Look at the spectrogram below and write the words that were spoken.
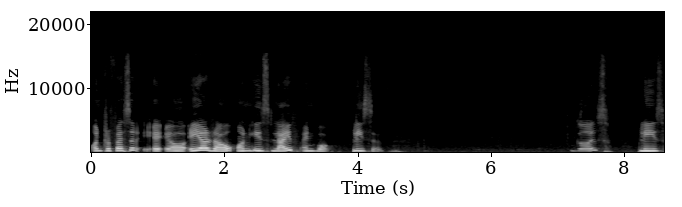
on Professor A- uh, A.R. Rao on his life and work. Please, sir. Girls, please.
